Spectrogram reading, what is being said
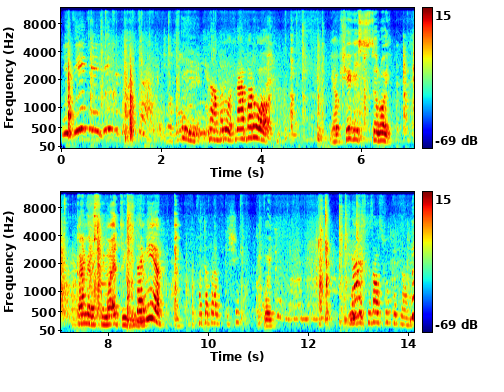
Идите, идите, просто. Ты, наоборот, наоборот. Я вообще весь сырой. Камера снимает и... Дамир, фотоаппарат тащи. Какой? Я тебе сказал, сфоткать надо. Ну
